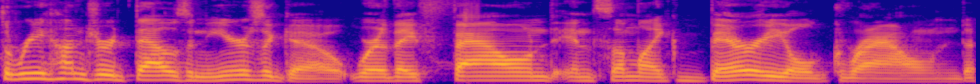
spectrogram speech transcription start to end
300,000 years ago, where they found in some like burial ground,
